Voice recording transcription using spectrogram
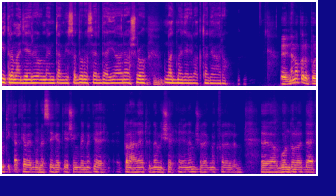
Nyitra megyéről mentem vissza Doraszerdei járásra, a nagymegyeri laktanyára. Nem akarok politikát keverni a beszélgetésünkben, meg talán lehet, hogy nem is, nem is a legmegfelelőbb a gondolat, de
